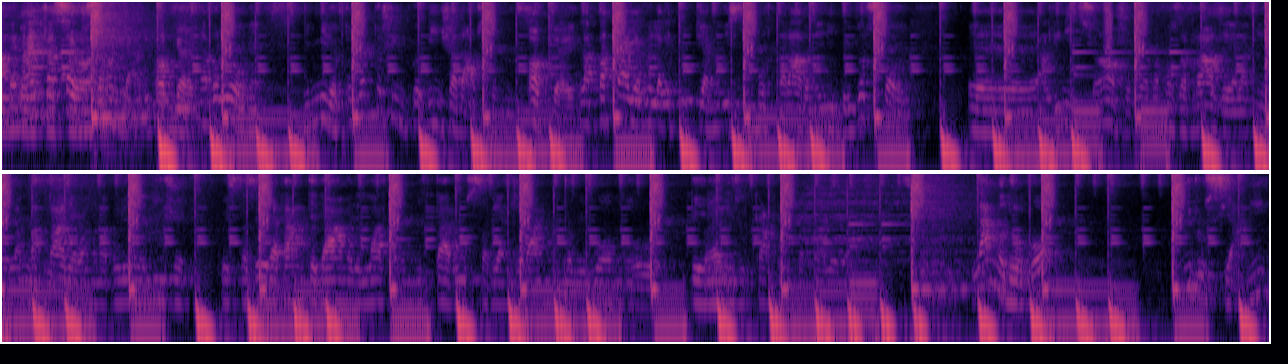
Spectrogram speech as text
vabbè, tutte ma le i passaggi successioni. sono chiari. Ok. Napoleone nel 1805 ad Austerlitz. Ok. La battaglia, quella che tutti hanno visto immortalata nei libri di Tolstoi, eh, all'inizio, no? C'è quella famosa frase alla fine della battaglia quando questa sera tante dame dell'alta nobiltà russa piangeranno i propri uomini feriti sul campo di battaglia. L'anno dopo i prussiani,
